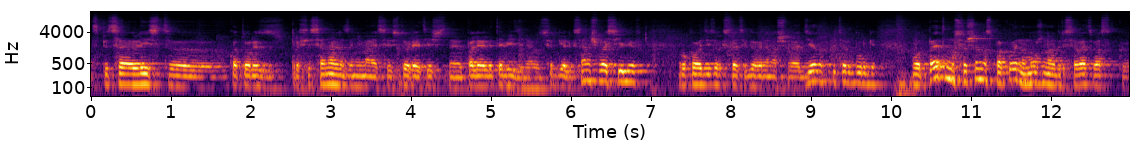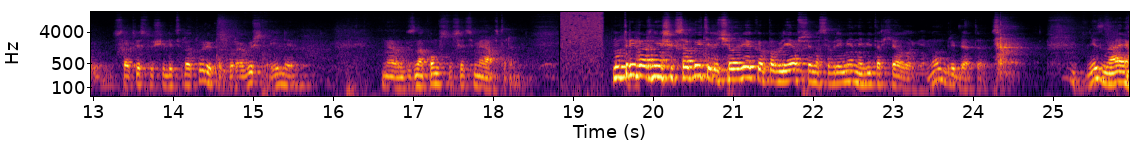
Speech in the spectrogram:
специалист, э, который профессионально занимается историей отечественного палеолитоведения, вот Сергей Александрович Васильев, руководитель, кстати говоря, нашего отдела в Петербурге. Вот, поэтому совершенно спокойно можно адресовать вас к соответствующей литературе, которая вышла, или э, к знакомству с этими авторами. Ну, три важнейших события человека, повлиявшие на современный вид археологии. Ну, ребята, не знаю.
